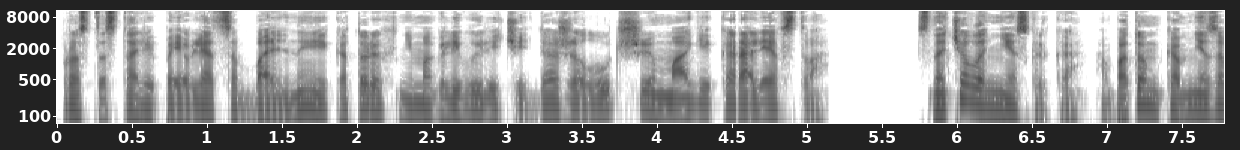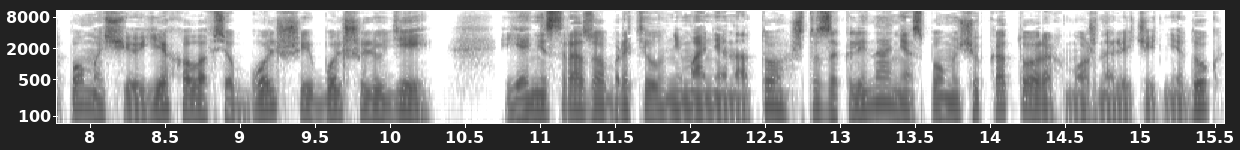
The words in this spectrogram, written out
Просто стали появляться больные, которых не могли вылечить даже лучшие маги королевства. Сначала несколько, а потом ко мне за помощью ехало все больше и больше людей. Я не сразу обратил внимание на то, что заклинания, с помощью которых можно лечить недуг,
